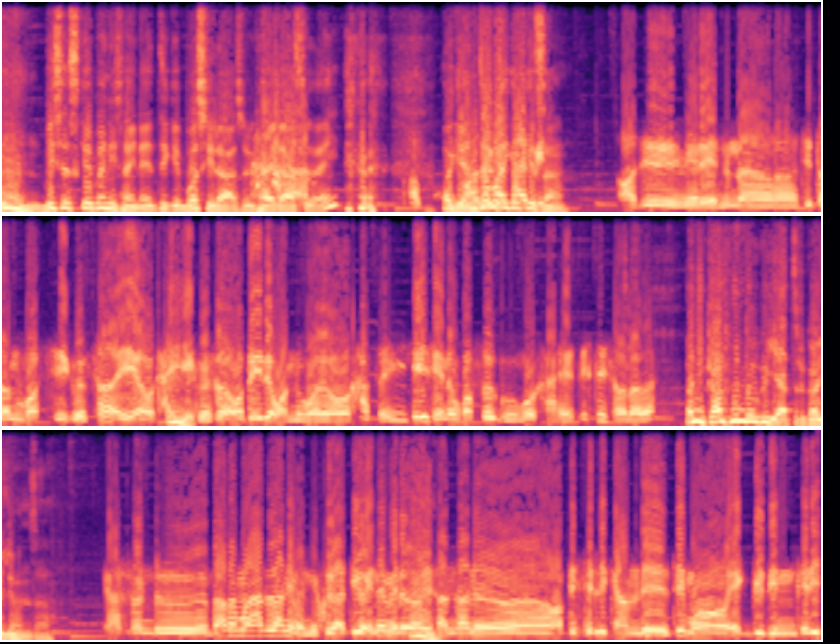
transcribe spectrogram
विशेष केही पनि छैन यतिकै बसिरहेको छु खाइरहेको छु है। अघि तपाईँको के छ? हजुर मेरो हेर्नु न चितवन बसिएको छ है अब खाइएको छ त्यही चाहिँ भन्नु पर्यो खासै केही छैन बस्छु घुमो खायो त्यस्तै छ दादा अनि काठमाडौँको यात्रा कहिले हुन्छ? काठमाडौँ दादा म आज जाने भन्ने कुरा थियो होइन मेरो सानो सानो अफिसियली कामले चाहिँ म एक दुई दिन फेरि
